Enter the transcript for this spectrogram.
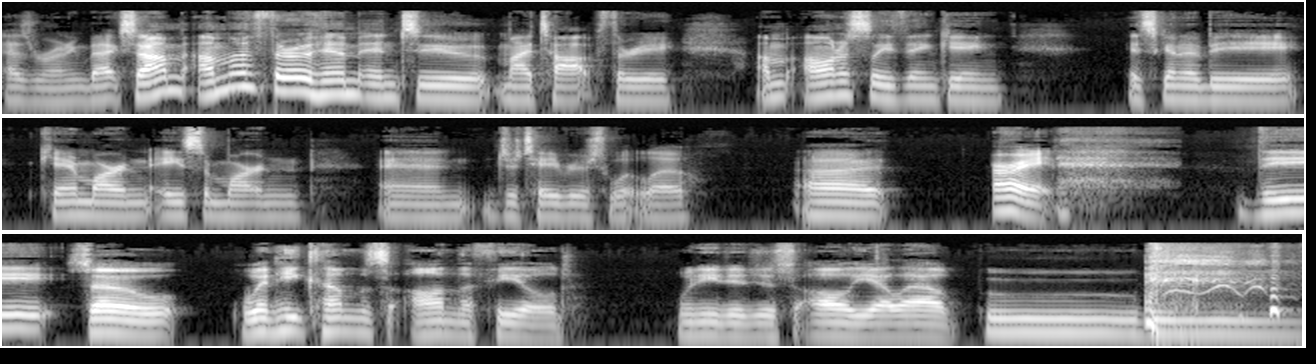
as a running back. So I'm I'm gonna throw him into my top three. I'm honestly thinking it's gonna be Kam Martin, Asa Martin, and JaTarvious Whitlow. Uh, all right. The So when he comes on the field, we need to just all yell out boo boo.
